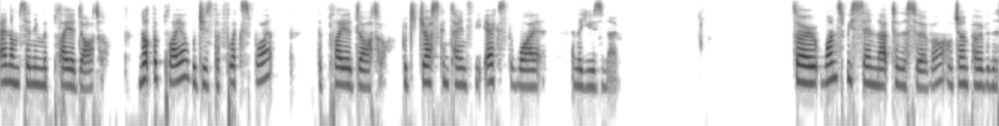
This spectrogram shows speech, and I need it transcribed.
and I'm sending the player data. Not the player, which is the flex sprite, the player data, which just contains the X, the Y, and the username. So once we send that to the server, I'll jump over the,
